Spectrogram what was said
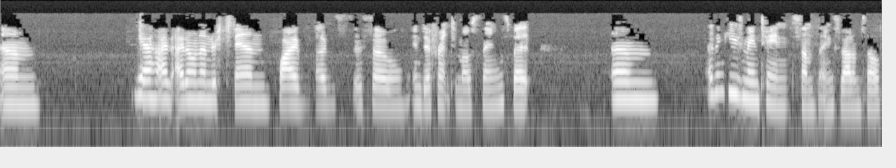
Um, yeah, I I don't understand why Bugs is so indifferent to most things, but um, I think he's maintained some things about himself.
